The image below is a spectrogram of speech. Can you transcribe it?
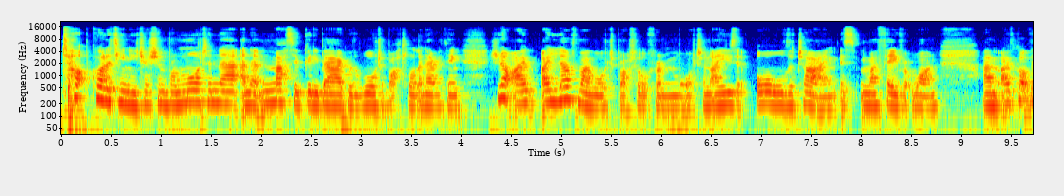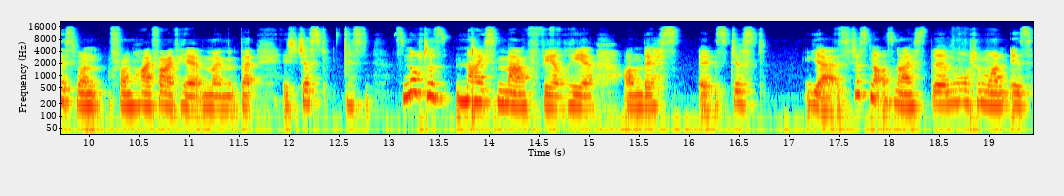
top quality nutrition from Maurten there and a massive goodie bag with a water bottle and everything. Do you know, I, I love my water bottle from Maurten. I use it all the time. It's my favourite one. Um, I've got this one from High Five here at the moment, but it's just, it's, it's not as nice mouth feel here on this. It's just yeah, it's just not as nice. The Maurten one is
